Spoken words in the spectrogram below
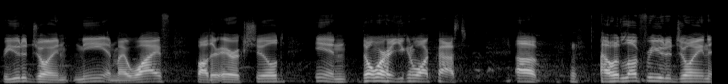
for you to join me and my wife, Father Eric Schild, in, don't worry, you can walk past. Uh, I would love for you to join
